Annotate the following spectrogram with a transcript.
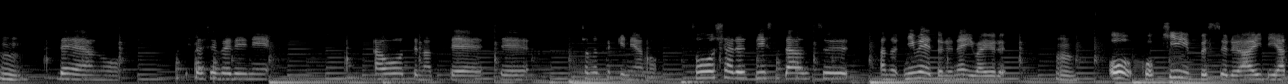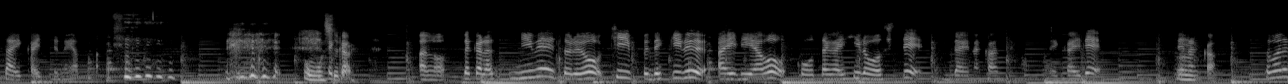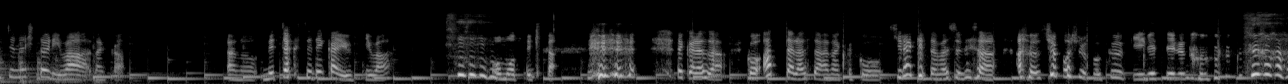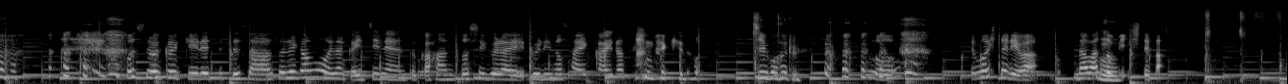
うん。で、あの、久しぶりに会おうってなって、で、その時にあの、ソーシャルディスタンス、あの、2メートルね、いわゆる、うん。をこうキープするアイディア大会っていうのやった。面白い。あの、だから2メートルをキープできるアイディアをこうお互い披露して、みたいな感じの大会で、で、うんなんか、友達の一人は、なんか、あの、めちゃくちゃでかい浮き輪 を持ってきた。だからさ、こう、あったらさ、なんかこう、開けた場所でさ、あの、シュポシュポ空気入れてるの。シュポシュポ空気入れててさ、それがもうなんか1年とか半年ぐらいぶりの再会だったんだけど。そう。で、もう一人は縄跳びしてた。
